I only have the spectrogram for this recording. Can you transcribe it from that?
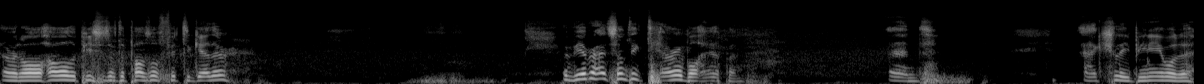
How it all how all the pieces of the puzzle fit together. Have you ever had something terrible happen and actually being able to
